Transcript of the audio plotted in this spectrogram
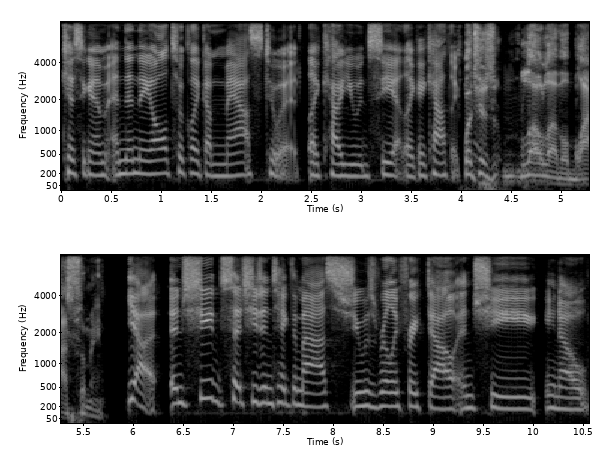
kissing him. And then they all took like a mass to it, like how you would see it, like a Catholic. Which church. is low level blasphemy. Yeah. And she said she didn't take the mask. She was really freaked out. And she, you know,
